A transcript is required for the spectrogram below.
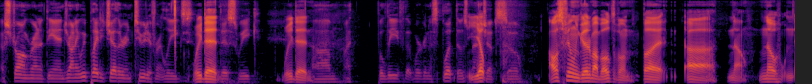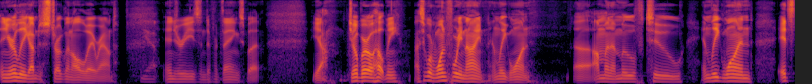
a strong run at the end. Johnny, we played each other in two different leagues We did. this week. We did. Um, I believe that we're going to split those Yep. matchups. So I was feeling good about both of them, but uh, no, no. In your league, I'm just struggling all the way around, yeah, injuries and different things. But yeah, Joe Burrow helped me. I scored 149 in League One. Uh, I'm gonna move to in League One. It's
